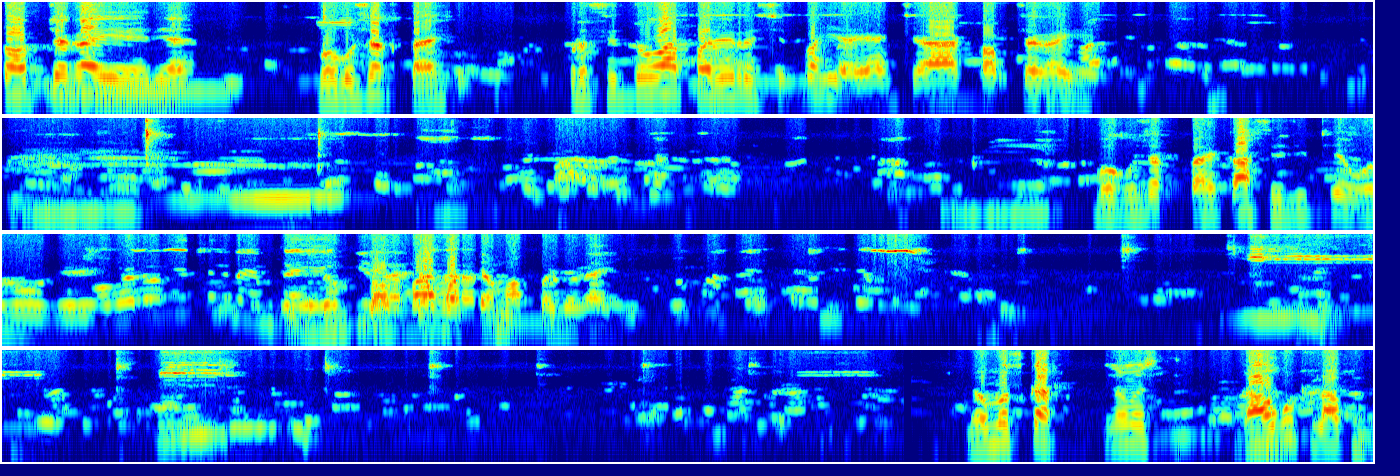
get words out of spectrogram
टॉपच्या गायी आहेत या. बघू शकताय. प्रसिद्ध व्यापारी रशीद भैया यांच्या टॉपच्या गायी आहेत. बघू शकताय कासेची ठेवण वगैरे. एकदम टॉपच्या मोठ्या मापाच्या आहेत. नमस्कार. नमस्ते. गाव कुठला आपण?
